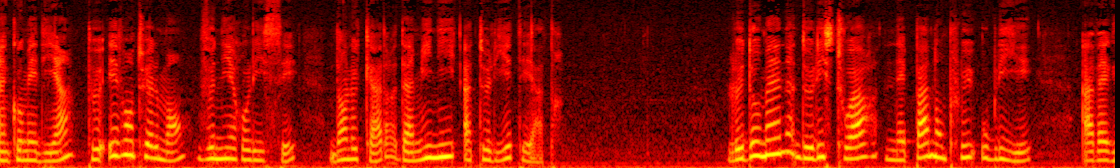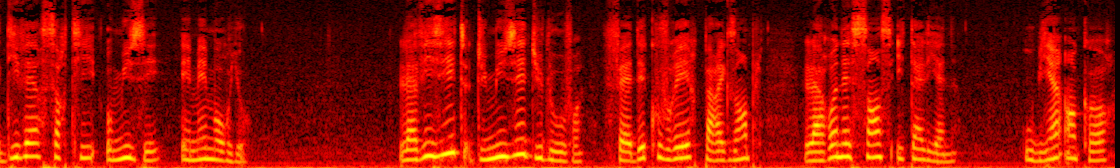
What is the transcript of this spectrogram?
Un comédien peut éventuellement venir au lycée dans le cadre d'un mini-atelier théâtre. Le domaine de l'histoire n'est pas non plus oublié avec diverses sorties aux musées et mémoriaux. La visite du musée du Louvre fait découvrir par exemple la Renaissance italienne ou bien encore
